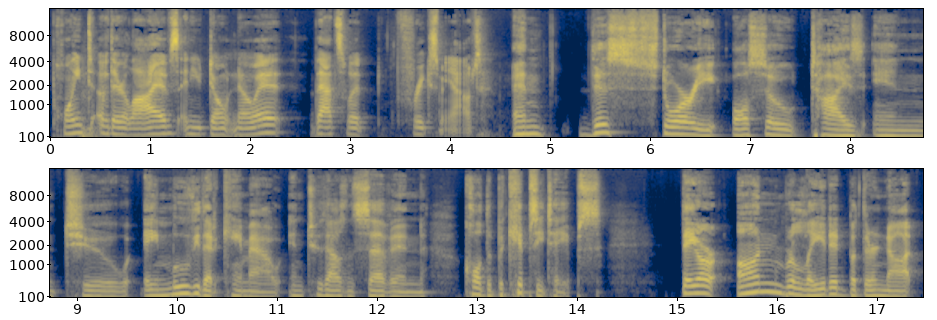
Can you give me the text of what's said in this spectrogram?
point of their lives and you don't know it, that's what freaks me out. And this story also ties into a movie that came out in 2007 called The Poughkeepsie Tapes. They are unrelated, but they're not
